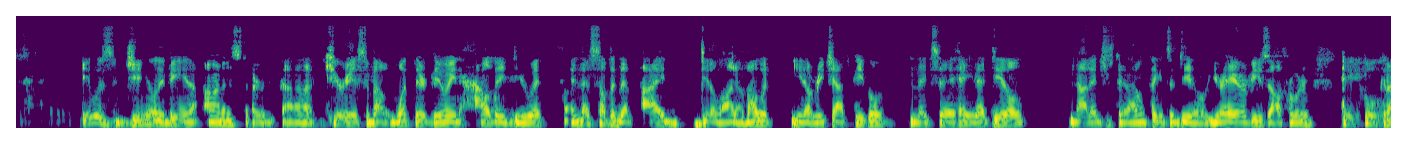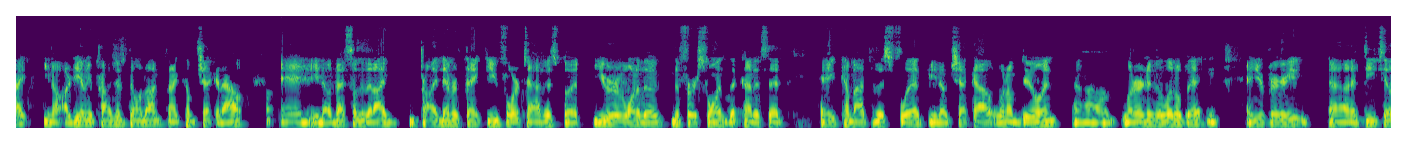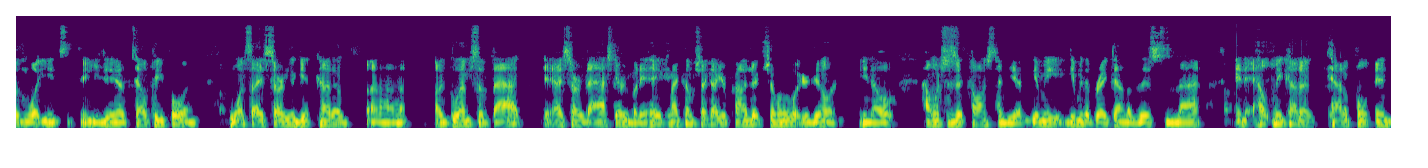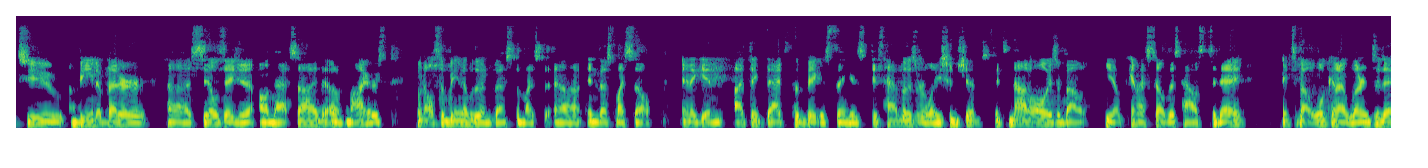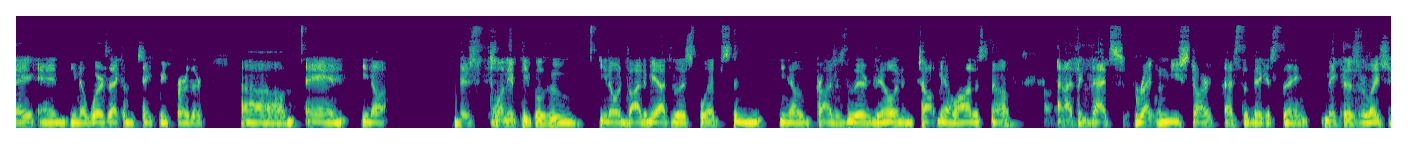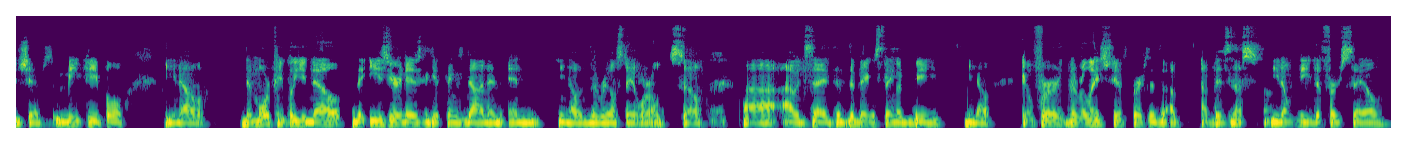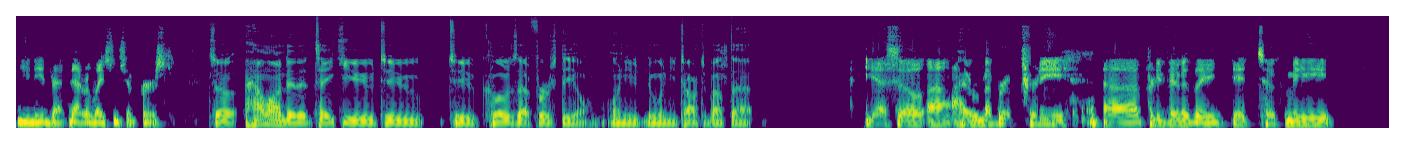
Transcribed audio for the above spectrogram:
it was genuinely being honest or uh, curious about what they're doing how they do it. And that's something that i did a lot of. I would you know reach out to people and they'd say hey that deal not interested. I don't think it's a deal. Your ARV's off or whatever. Hey, cool. Can I, you know, are, do you have any projects going on? Can I come check it out? And, you know, that's something that I probably never thanked you for, Tavis, but you were one of the, the first ones that kind of said, Hey, come out to this flip, you know, check out what I'm doing, um, learn it a little bit. And, and you're very, uh, detailed in what you, you, you know, tell people. And once I started to get kind of, uh, a glimpse of that, I started to ask everybody, "Hey, can I come check out your project? Show me what you're doing. You know, how much is it costing you? Give me give me the breakdown of this and that." And it helped me kind of catapult into being a better uh, sales agent on that side of Myers, but also being able to invest in my uh, invest myself. And again, I think that's the biggest thing is is have those relationships. It's not always about you know, can I sell this house today? It's about what can I learn today, and you know, where's that going to take me further? Um, and you know, there's plenty of people who, you know, invited me out to those flips and, you know, projects that they're doing and taught me a lot of stuff. And I think that's right when you start. That's the biggest thing. Make those relationships, meet people, you know, the more people you know, the easier it is to get things done in, in you know, the real estate world. So, uh, I would say the biggest thing would be, you know, go for the relationship versus a, a business. You don't need the first sale. You need that, that relationship first. So how long did it take you to to close that first deal when you when you talked about that? Yeah, so uh, I remember it pretty uh, pretty vividly. It took me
